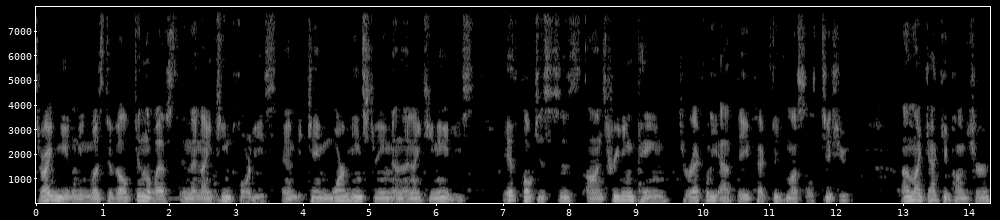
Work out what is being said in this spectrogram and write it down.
Dry needling was developed in the West in the 1940s and became more mainstream in the 1980s. It focuses on treating pain directly at the affected muscle tissue. Unlike acupuncture,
